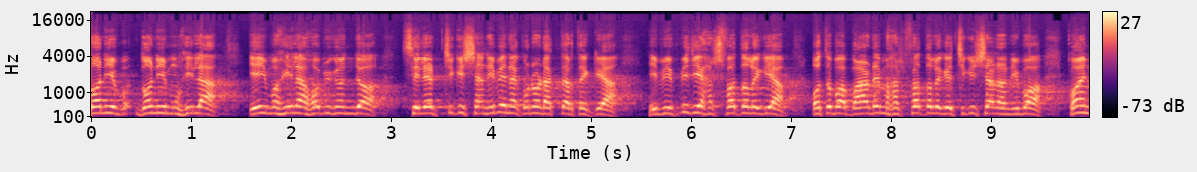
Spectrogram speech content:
ধনী ধনী মহিলা, এই মহিলা হবিগঞ্জ সিলেট চিকিৎসা নিবে না কোনো ডাক্তার থেকে? পিজি হাসপাতালে গিয়া অথবা বারডেম হাসপাতালে গিয়ে চিকিৎসাটা নিব। কয়েন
